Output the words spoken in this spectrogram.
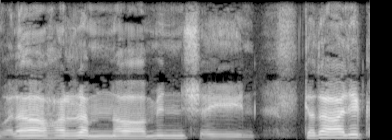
ولا حرمنا من شيء. كذلك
